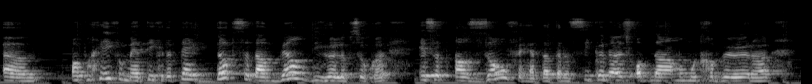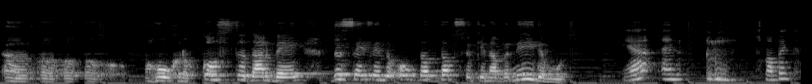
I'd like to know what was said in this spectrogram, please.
Ehm, op een gegeven moment, tegen de tijd dat ze dan wel die hulp zoeken, is het al zover dat er een ziekenhuisopname moet gebeuren, eh, eh, eh, hogere kosten daarbij. Dus zij vinden ook dat dat stukje naar beneden moet. Ja, en snap ik.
